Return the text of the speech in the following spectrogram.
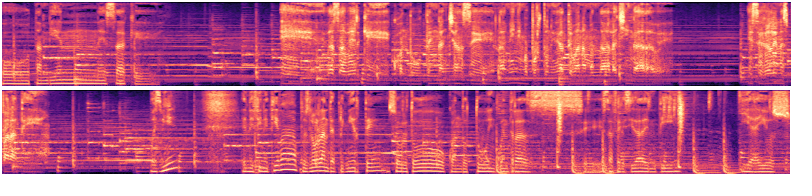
o también esa que, Eh, vas a ver que cuando tengan chance, la mínima oportunidad te van a mandar a la chingada, güey. Ese jale no es para ti. pues bien, en definitiva, pues logran deprimirte, sobre todo cuando tú encuentras eh, esa felicidad en ti y a ellos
